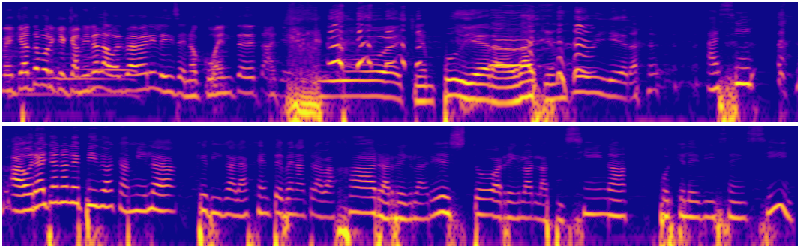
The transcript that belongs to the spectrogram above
Me encanta porque Camila la vuelve a ver y le dice, no cuente detalles. Uy, ¿quién pudiera, verdad? ¿Quién pudiera? Así. Ahora ya no le pido a Camila que diga a la gente ven a trabajar, arreglar esto, arreglar la piscina, porque le dicen, sí,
